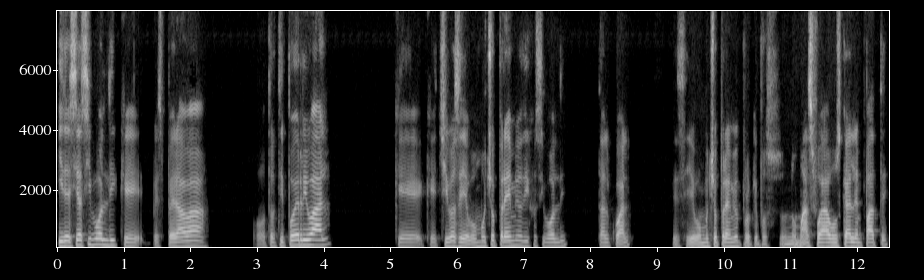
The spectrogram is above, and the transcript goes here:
Y decía Siboldi que esperaba otro tipo de rival, que, Chivas se llevó mucho premio, dijo Siboldi, tal cual, que se llevó mucho premio porque pues nomás fue a buscar el empate,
